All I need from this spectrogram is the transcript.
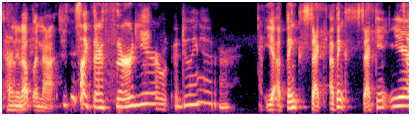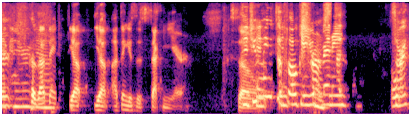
turn it up a notch." It's like their third year doing it, or Yeah, I think sec. I think second year Second year, because I think yep, yep. I think it's the second year. So Did you Can- meet the can- folks can you from? have any- Oh. Sorry.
